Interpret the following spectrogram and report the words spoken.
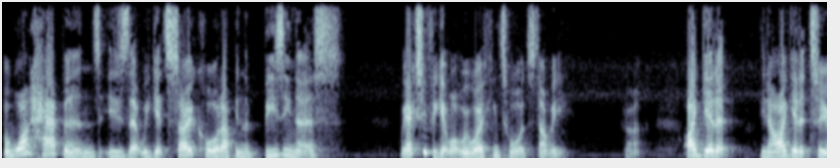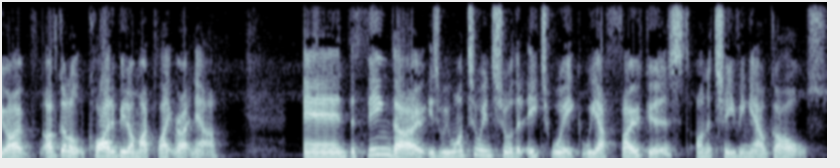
But what happens is that we get so caught up in the busyness, we actually forget what we're working towards, don't we? Right? I get it. You know, I get it too. I've I've got a, quite a bit on my plate right now. And the thing though is we want to ensure that each week we are focused on achieving our goals.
